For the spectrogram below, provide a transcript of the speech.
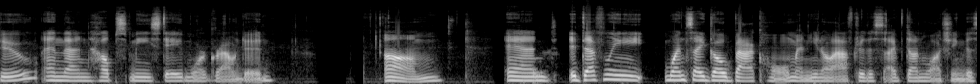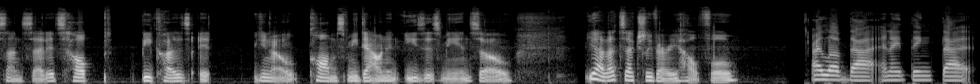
to, and then helps me stay more grounded. Um, and it definitely once I go back home and you know after this I've done watching the sunset, it's helped because it you know calms me down and eases me, and so yeah, that's actually very helpful. I love that. And I think that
